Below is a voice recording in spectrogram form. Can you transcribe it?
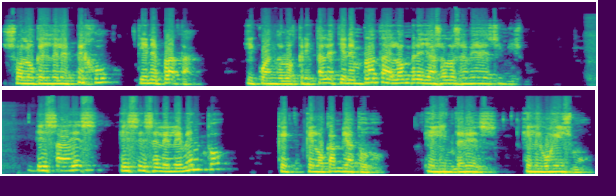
solo que el del espejo tiene plata, y cuando los cristales tienen plata, el hombre ya solo se ve a sí mismo. Esa es, ese es el elemento que, lo cambia todo, el interés, el egoísmo.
